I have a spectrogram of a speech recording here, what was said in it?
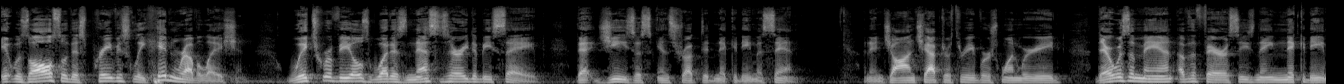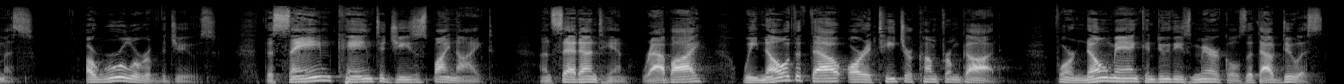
It was also this previously hidden revelation which reveals what is necessary to be saved that Jesus instructed Nicodemus in. And in John chapter 3 verse 1 we read, there was a man of the Pharisees named Nicodemus, a ruler of the Jews. The same came to Jesus by night and said unto him, Rabbi, we know that thou art a teacher come from God, for no man can do these miracles that thou doest,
